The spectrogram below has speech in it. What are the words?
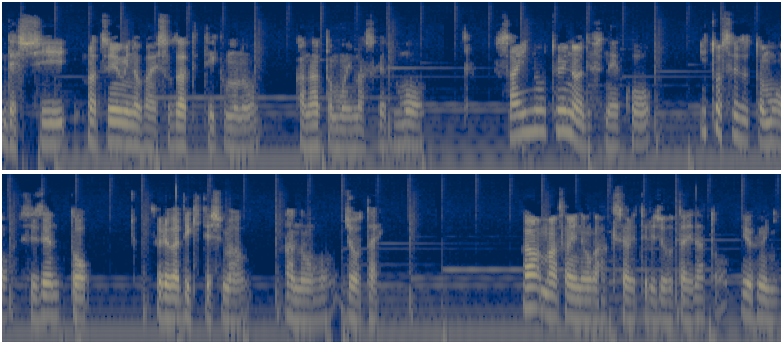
ですし、まあ、強みの場合育てていくものかなと思いますけども、才能というのはですね、こう、意図せずとも自然とそれができてしまう、あの、状態が、まあ、才能が発揮されている状態だというふうに、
